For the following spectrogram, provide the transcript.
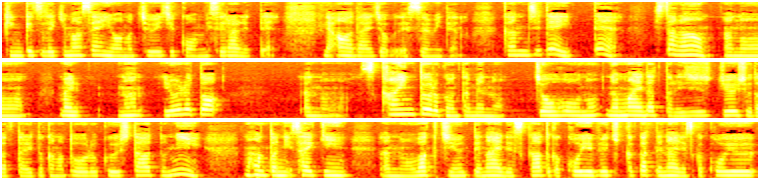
献血できませんよの注意事項を見せられてでああ大丈夫ですみたいな感じで行ってしたらあのまあなんいろいろとあの会員登録のための情報の名前だったり住所だったりとかの登録した後に、まあ、本当に最近あのワクチン打ってないですか？とかこういう病気かかってないですか？こういう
